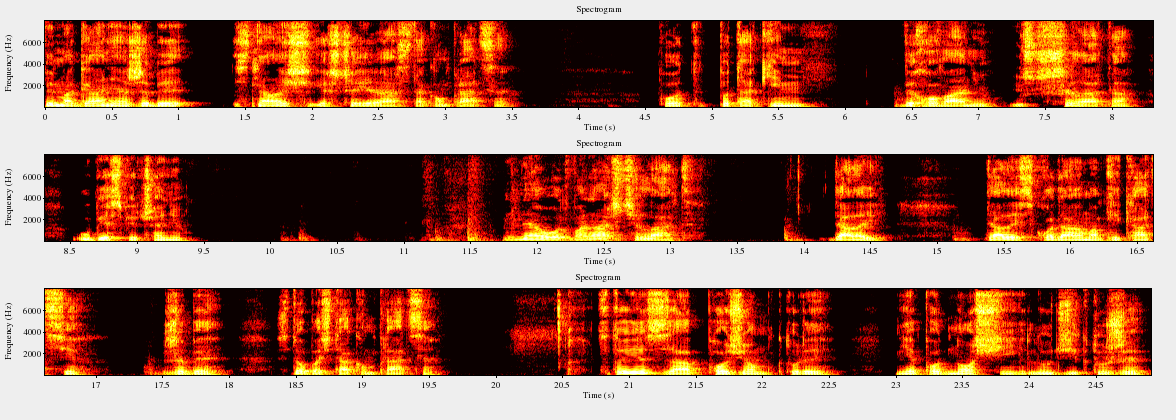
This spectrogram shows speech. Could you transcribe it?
wymagania, żeby znaleźć jeszcze raz taką pracę. Po, po takim wychowaniu, już 3 lata ubezpieczeniu. Minęło 12 lat. Dalej, dalej składałem aplikację, żeby zdobyć taką pracę. Co to jest za poziom, który nie podnosi ludzi, którzy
